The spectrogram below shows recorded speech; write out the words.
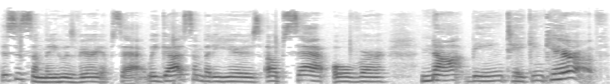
This is somebody who is very upset. We got somebody here who's upset over not being taken care of.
